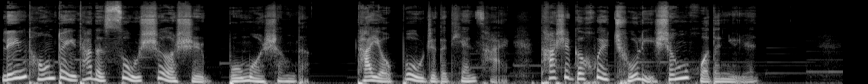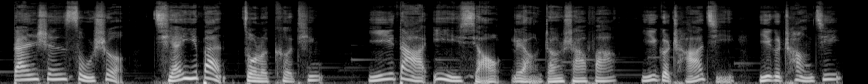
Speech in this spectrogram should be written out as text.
林童对他的宿舍是不陌生的。她有布置的天才，她是个会处理生活的女人。单身宿舍前一半做了客厅，一大一小两张沙发，一个茶几，一个唱机，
